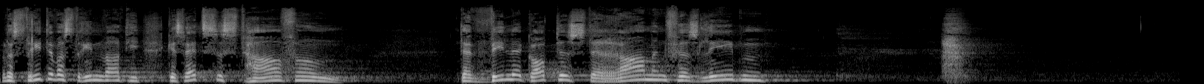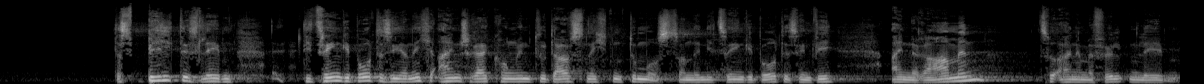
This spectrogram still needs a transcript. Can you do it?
Und das Dritte, was drin war, die Gesetzestafeln, der Wille Gottes, der Rahmen fürs Leben. Das Bild des Lebens. Die zehn Gebote sind ja nicht Einschränkungen, du darfst nicht und du musst, sondern die zehn Gebote sind wie ein Rahmen zu einem erfüllten Leben.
